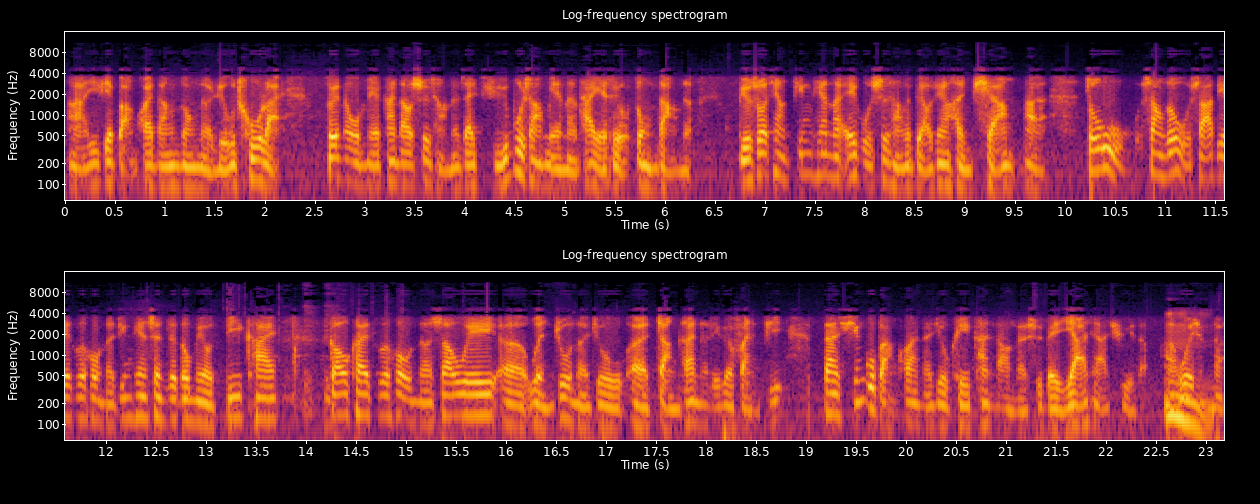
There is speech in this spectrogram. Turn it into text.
啊一些板块当中呢流出来。所以呢，我们也看到市场呢在局部上面呢，它也是有动荡的。比如说像今天呢，A 股市场的表现很强啊。周五上周五杀跌之后呢，今天甚至都没有低开，高开之后呢，稍微呃稳住呢，就呃展开了这个反击。但新股板块呢，就可以看到呢是被压下去的啊。为什么呢？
